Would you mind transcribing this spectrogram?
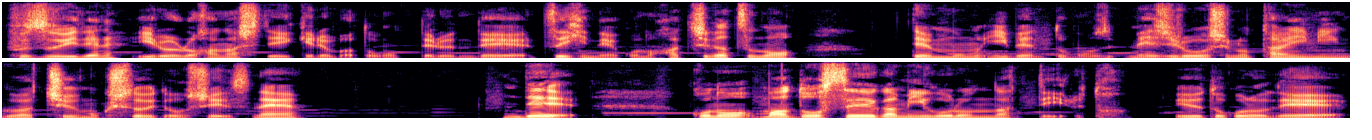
付随でね、いろいろ話していければと思ってるんで、ぜひね、この8月の天文イベントも目白押しのタイミングは注目しといてほしいですね。で、この、まあ、土星が見頃になっているというところで、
